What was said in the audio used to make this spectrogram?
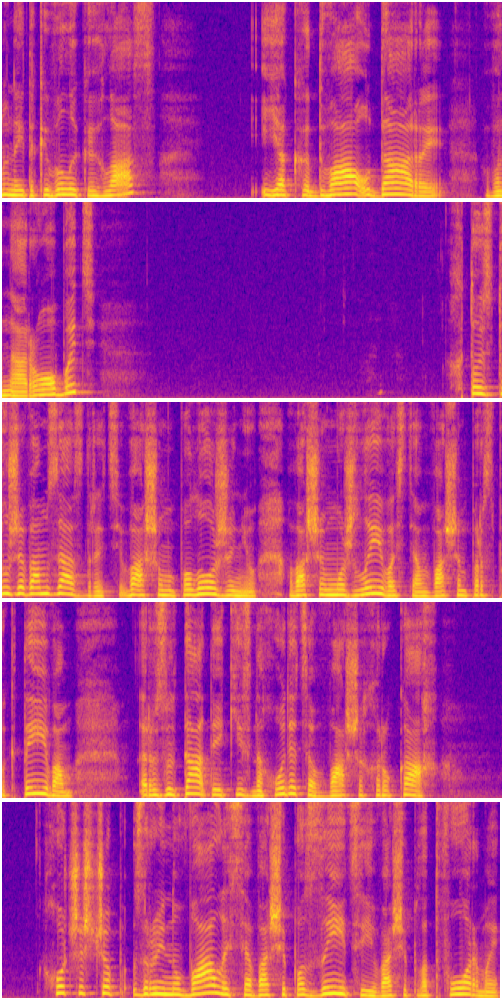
у неї такий великий глаз, і як два удари вона робить. Хтось дуже вам заздрить вашому положенню, вашим можливостям, вашим перспективам, результати, які знаходяться в ваших руках. Хоче, щоб зруйнувалися ваші позиції, ваші платформи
